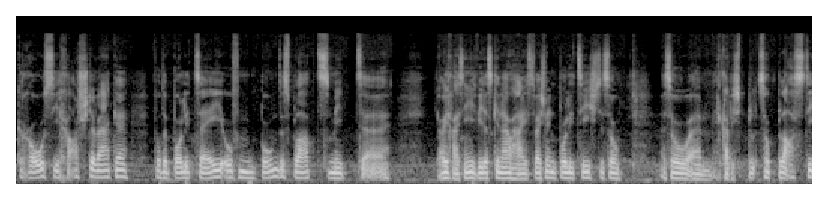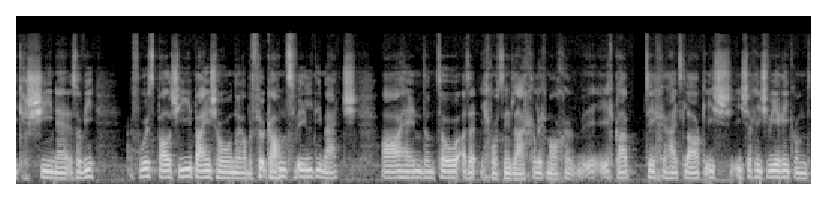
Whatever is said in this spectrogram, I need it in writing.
grosse Kastenwagen von der Polizei auf dem Bundesplatz mit, äh, ja, ich weiß nicht, wie das genau heißt. Weißt wenn Polizisten so, so ähm, ich glaube, so Plastikschienen, so wie Fußball-Skibeinschoner, aber für ganz wilde Match anhaben und so. Also ich will es nicht lächerlich machen. Ich glaube, die Sicherheitslage ist, ist ein bisschen schwierig und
